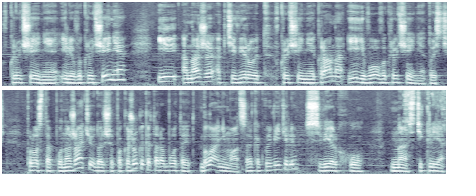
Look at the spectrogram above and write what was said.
включения или выключения. И она же активирует включение экрана и его выключение. То есть просто по нажатию, дальше покажу, как это работает. Была анимация, как вы видели. Сверху на стекле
